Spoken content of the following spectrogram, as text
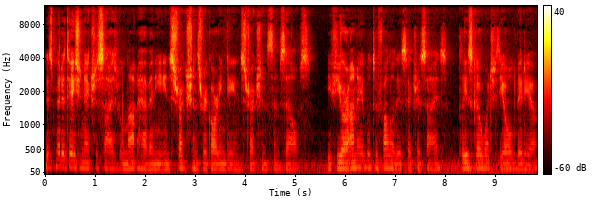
This meditation exercise will not have any instructions regarding the instructions themselves. If you are unable to follow this exercise, please go watch the old video.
